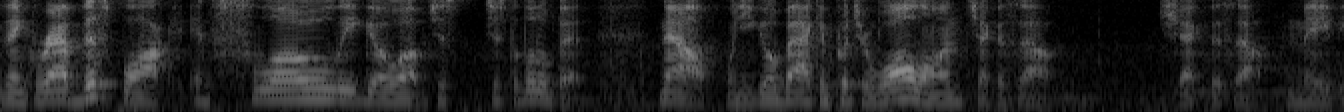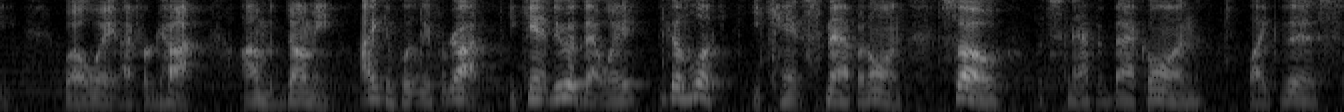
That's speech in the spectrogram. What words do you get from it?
then grab this block and slowly go up just, just a little bit. Now, when you go back and put your wall on, check this out. Check this out. Maybe. Well, wait, I forgot. I'm a dummy. I completely forgot. You can't do it that way because look, you can't snap it on. So, let's snap it back on like this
